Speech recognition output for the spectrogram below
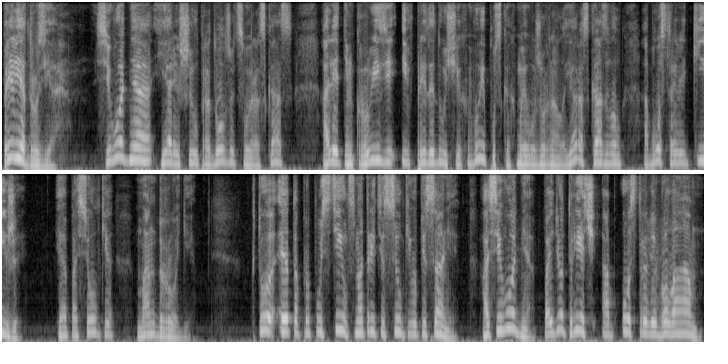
Привет, друзья! Сегодня я решил продолжить свой рассказ о летнем круизе и в предыдущих выпусках моего журнала я рассказывал об острове Кижи и о поселке Мандроги. Кто это пропустил, смотрите ссылки в описании. А сегодня пойдет речь об острове Валаам,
